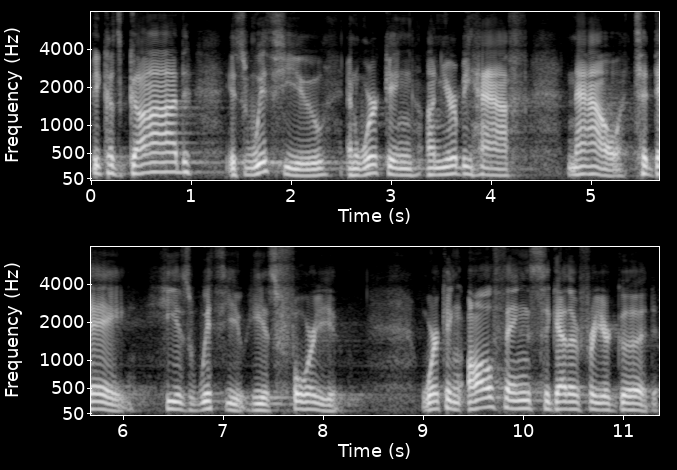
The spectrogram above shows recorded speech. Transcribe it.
because God is with you and working on your behalf now, today. He is with you, He is for you. working all things together for your good.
